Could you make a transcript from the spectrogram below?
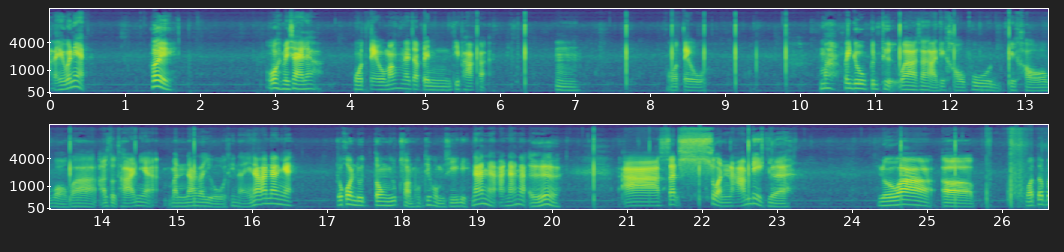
อะไรวะเนี่ย เฮ้ย โอ้ยไม่ใช่แล้ว โฮเทลมั้งน่าจะเป็นที่พักอะอืมโฮ เทลมาไปดูกันเถอะว่าสถานที่เขาพูดที่เขาบอกว่าอันสุดท้ายเนี่ย มันน่าจะอยู่ที่ไหนนะอันนั่นไง ทุกคนดูตรงลูกศรผมที่ผมชี้ดินั่นน่ะอันนั้นน่ะเออ อ่าสส่วนน้ำเด็กเลยหรือว่าเอ่อ water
